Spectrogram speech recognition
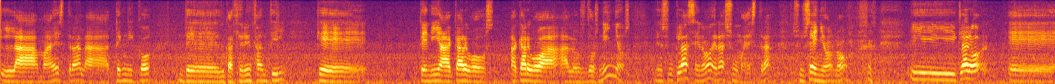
la maestra, la técnico de educación infantil que tenía a, cargos, a cargo a, los dos niños en su clase, ¿no? Era su maestra, su seño, ¿no? y claro, eh,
